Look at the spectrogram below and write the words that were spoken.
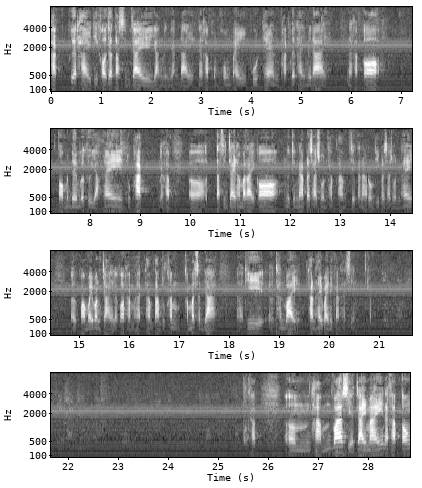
พรรคเพื่อไทยที่เขาจะตัดสินใจอย่างหนึ่งอย่างใดนะครับ ผมคงไปพูดแทนพรรคเพื่อไทยไม่ได้นะครับ ก็ตอบเหมือนเดิมก็คืออยากให้ทุกพรรคนะครับตัดสินใจทำอะไรก็นึกถึงหน้าประชาชนทำตามเจตนารมณ์ที่ประชาชนให้ความไว้วางใจ แล้วก็ทำทำตามทุกคำคำมั่นสัญญาที่ท่านไว้ท่านให้ไว้ในการหาเสียงครับครับ ถามว่าเสียใจไหมนะครับ ต้อง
